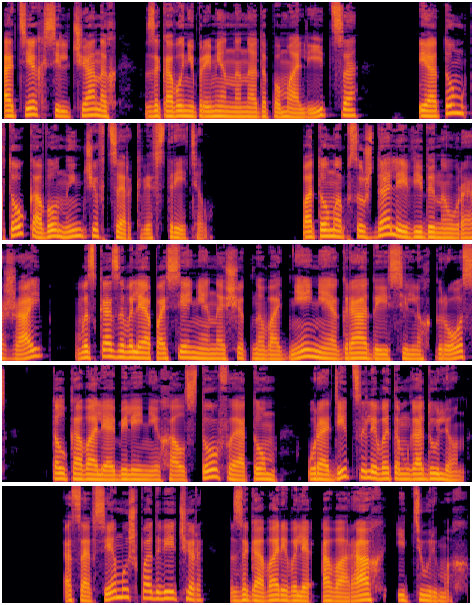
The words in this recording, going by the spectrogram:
о тех сельчанах, за кого непременно надо помолиться, и о том, кто кого нынче в церкви встретил. Потом обсуждали виды на урожай, высказывали опасения насчет наводнения, града и сильных гроз, толковали о белении холстов и о том, уродится ли в этом году лен. А совсем уж под вечер заговаривали о ворах и тюрьмах.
